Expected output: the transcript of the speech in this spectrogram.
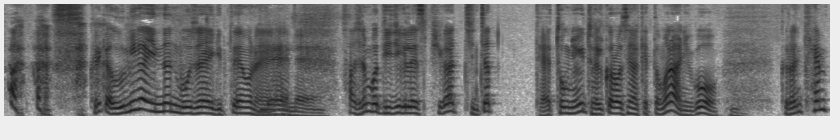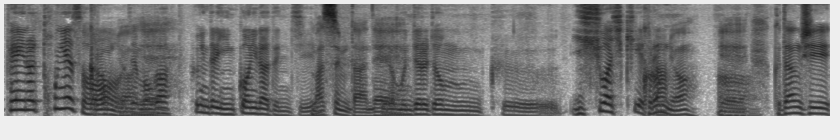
그러니까 의미가 있는 모자이기 때문에 네네. 네. 사실은 뭐 디지 글래스피가 진짜 대통령이 될 거라고 생각했던 건 아니고 음. 그런 캠페인을 통해서 그럼요. 이제 뭔가 네. 흑인들의 인권이라든지 맞습니다. 네. 이런 문제를 좀 그 이슈화 시키겠다. 그럼요. 예. 어. 그 당시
